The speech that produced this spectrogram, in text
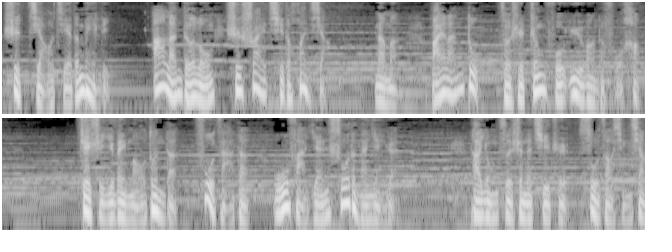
是皎洁的魅力，阿兰·德龙是帅气的幻想，那么白兰度则是征服欲望的符号。这是一位矛盾的、复杂的、无法言说的男演员。他用自身的气质塑造形象，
